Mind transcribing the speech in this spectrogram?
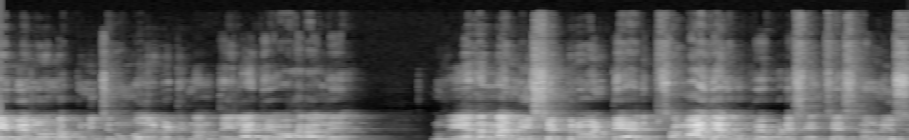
ఏబిఎన్లో ఉన్నప్పటి నుంచి నువ్వు మొదలుపెట్టిందంతా ఇలాంటి వ్యవహారాలే. నువ్వు ఏదన్నా న్యూస్ చెప్పినావంటే అది సమాజానికి ఉపయోగపడే సెన్సేషనల్ న్యూస్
